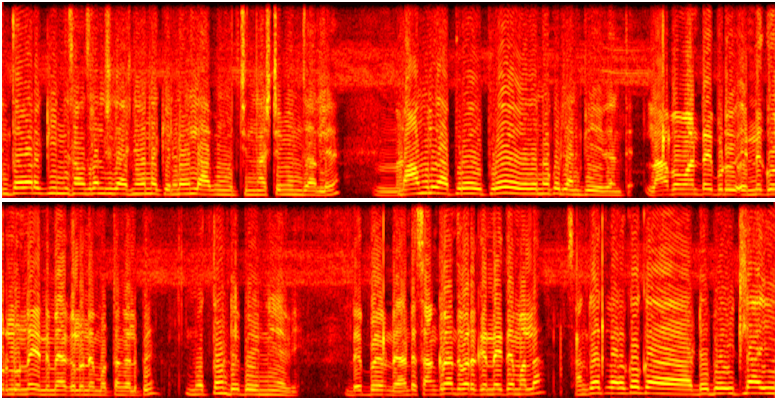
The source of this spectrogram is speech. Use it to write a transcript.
ఇంతవరకు ఇన్ని సంవత్సరాల నుంచి కాసిన నాకు ఎనడం లాభం వచ్చింది. నష్టం ఏం జరలే. మామూలుగా అప్పుడో ఇప్పుడో ఏదైనా ఒకటి చనిపోయేది అంతే. లాభం అంటే ఇప్పుడు ఎన్ని గొర్రెలు ఉన్నాయి ఎన్ని మేకలు ఉన్నాయి మొత్తం కలిపి? మొత్తం డెబ్బై ఎన్ని అవి. డెబ్బై ఉన్నాయి. అంటే సంక్రాంతి వరకు ఎన్ని అయితే మళ్ళా? సంక్రాంతి వరకు ఒక డెబ్బై ఇట్లా ఈ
